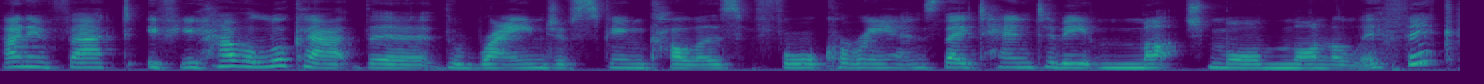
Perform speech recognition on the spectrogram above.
And in fact, if you have a look at the, the range of skin colors for Koreans, they tend to be much more monolithic.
